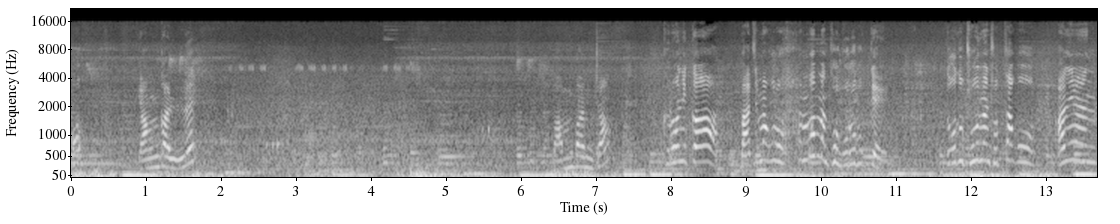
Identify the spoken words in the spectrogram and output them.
어? 양 갈래? 만반장? 그러니까 마지막으로 한 번만 더 물어볼게. 너도 좋으면 좋다고 아니면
